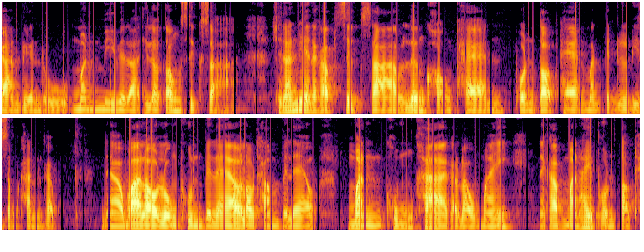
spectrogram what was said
การเรียนรู้ มันมีเวลาที่เราต้องศึกษา ฉะนั้นเนี่ยนะครับ ศึกษาเรื่องของแผนผลตอบแทนมันเป็นเรื่องที่สำคัญครับ นะว่าเราลงทุนไปแล้วเราทำไปแล้ว มันคุ้มค่ากับเราไหมนะครับมันให้ผลตอบแท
